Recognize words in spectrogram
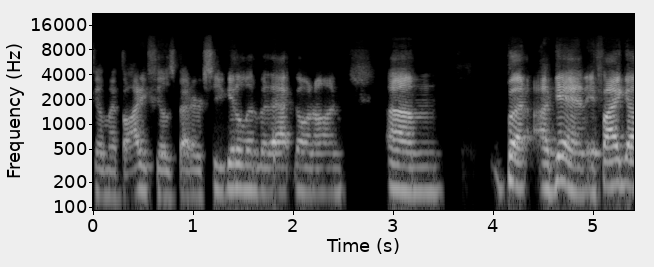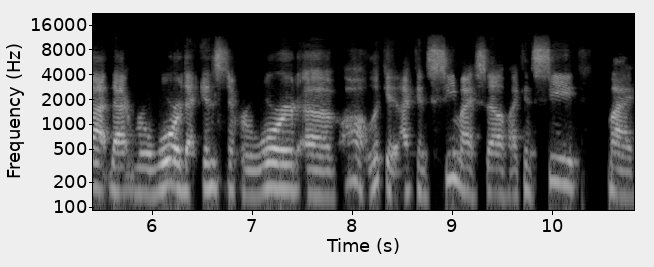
feel my body feels better. So you get a little bit of that going on. Um, but again, if I got that reward, that instant reward of, oh, look at, I can see myself, I can see my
